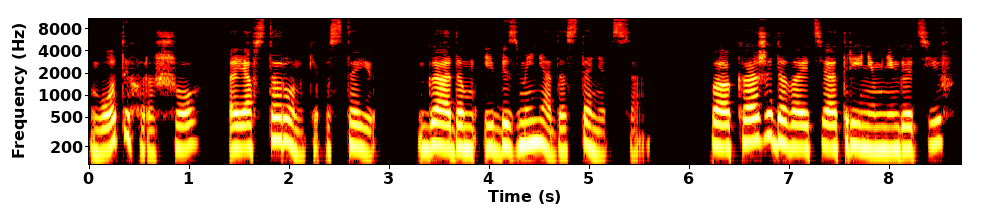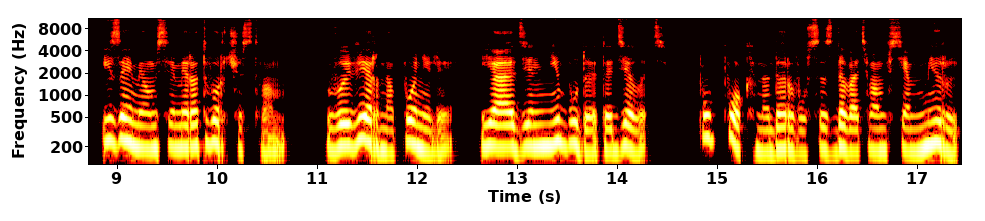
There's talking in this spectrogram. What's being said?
Вот и хорошо, а я в сторонке постою. Гадам и без меня достанется. Пока же давайте отринем негатив и займемся миротворчеством. Вы верно поняли, я один не буду это делать пупок надорву создавать вам всем миры.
